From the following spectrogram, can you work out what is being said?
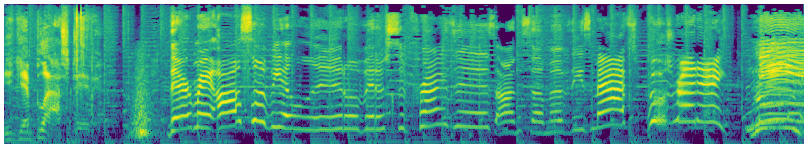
You get blasted. There may also be a little bit of surprises on some of these maps. Who's ready? me!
